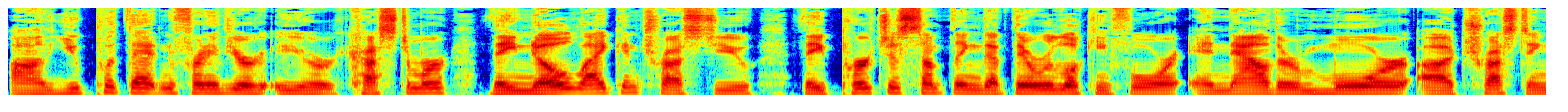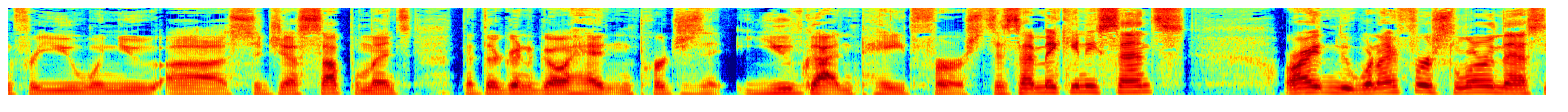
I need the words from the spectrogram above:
Uh, you put that in front of your your customer. They know, like, and trust you. They purchase something that they were looking for, and now they're more uh, trusting for you when you uh, suggest supplements that they're going to go ahead and purchase it. You've gotten paid first. Does that make any sense? Right? When I first learned this,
